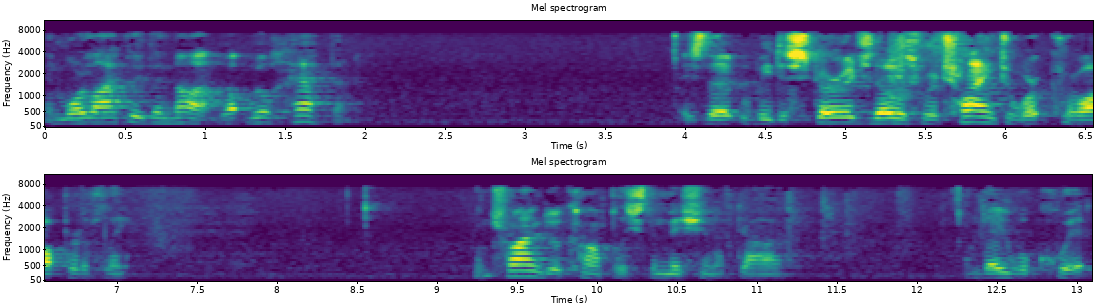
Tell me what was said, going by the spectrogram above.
And more likely than not, what will happen is that we discourage those who are trying to work cooperatively and trying to accomplish the mission of God. And they will quit.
